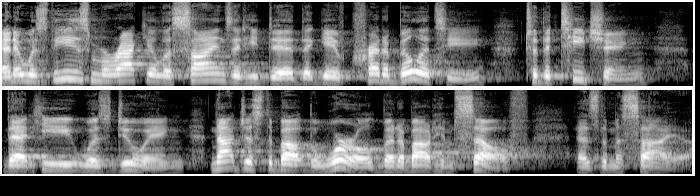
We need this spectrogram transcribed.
And it was these miraculous signs that he did that gave credibility to the teaching that he was doing, not just about the world, but about himself as the Messiah.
